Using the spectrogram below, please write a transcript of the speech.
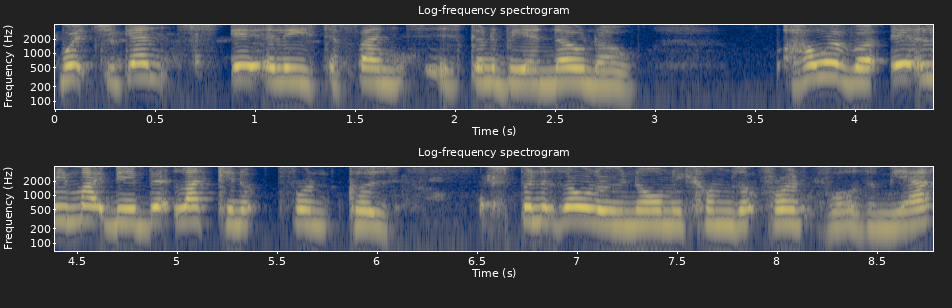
which against Italy's defence is going to be a no-no. However, Italy might be a bit lacking up front because Spinazzola, who normally comes up front for them, yeah,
